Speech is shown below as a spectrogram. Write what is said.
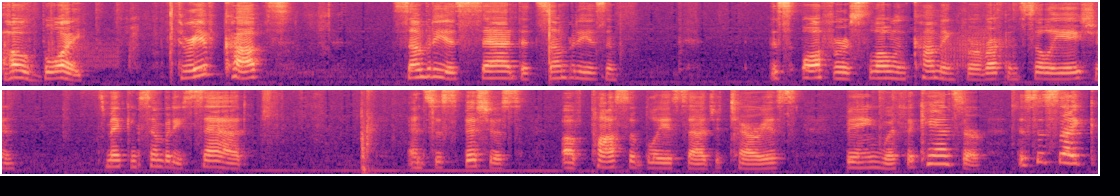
Oh boy. Three of Cups. Somebody is sad that somebody is in this offer is slow in coming for a reconciliation. It's making somebody sad and suspicious of possibly a Sagittarius being with a Cancer. This is like,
